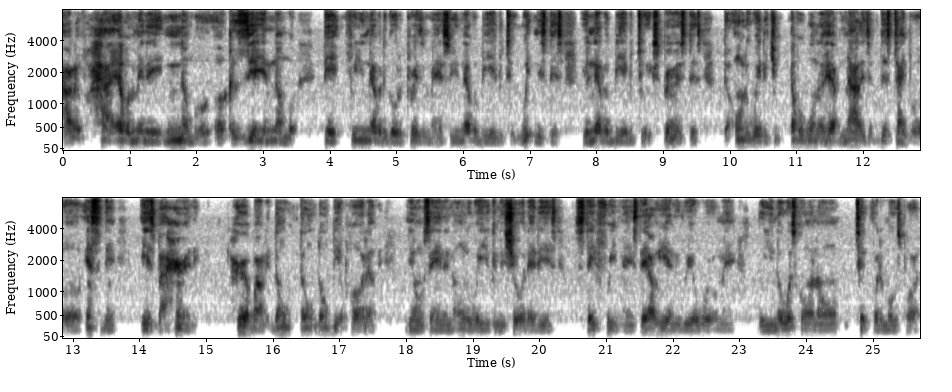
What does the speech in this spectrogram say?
out of however many number or gazillion number that for you never to go to prison, man. So you never be able to witness this. You'll never be able to experience this. The only way that you ever want to have knowledge of this type of uh, incident is by hearing it. Hear about it. Don't don't don't be a part of it. You know what I'm saying? And the only way you can ensure that is stay free, man. Stay out here in the real world, man, where you know what's going on to, for the most part,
